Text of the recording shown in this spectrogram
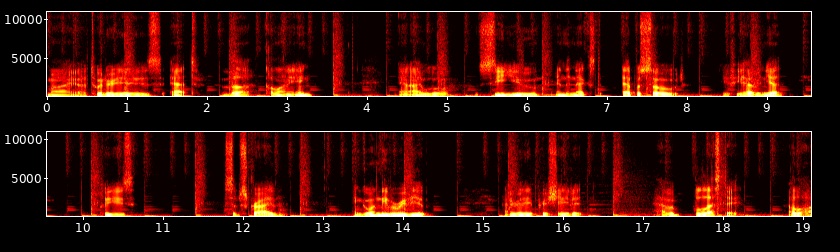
My uh, Twitter is at the Kalani Ing, and I will see you in the next episode. If you haven't yet, please subscribe and go and leave a review. I really appreciate it. Have a blessed day. Aloha.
